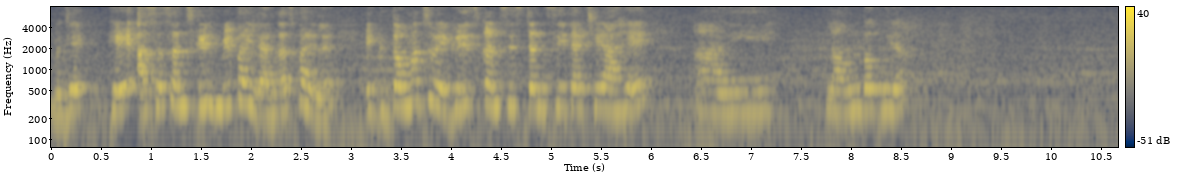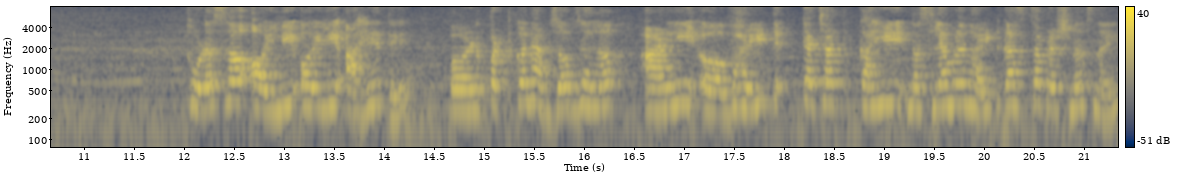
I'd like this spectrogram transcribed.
म्हणजे हे असं सनस्क्रीन मी पहिल्यांदाच पाहिलं एकदमच वेगळीच कन्सिस्टन्सी त्याची आहे. आणि लावून बघूया. थोडंसं ऑइली ऑइली आहे ते. पण पटकन ॲब्झॉर्ब झालं आणि व्हाईट त्याच्यात काही नसल्यामुळे व्हाईट कास्टचा प्रश्नच नाही.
